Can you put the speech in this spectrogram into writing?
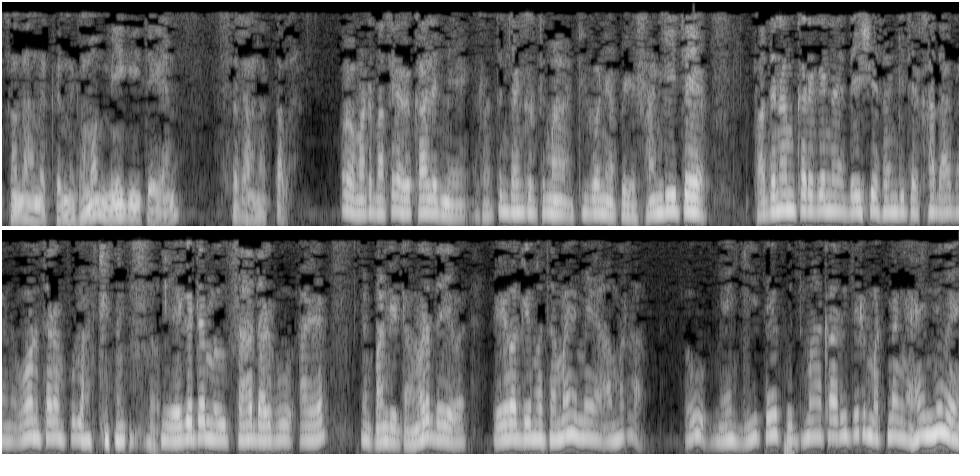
සඳහන් කරන ගමන් මේ ගීතය ගැන සඳහනක් තබන්න. ඔව් මට මතකයි ඒ කාලේ මේ රතන් චන්ද්‍රතුමා කිව්වනේ අපේ සංගීතය පදනම් කරගෙන දේශීය සංගීතයක් හදාගන්න ඕන තරම් පුළුවන් කියලා. ඒකටම උත්සාහ දරපු අය පණ්ඩිත අමරදේව ඒ වගේම තමයි මේ අමරා. ඔව් මේ ගීතේ පුදුමාකාර විදිහට මට නම් ඇහෙන්නේ මේ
